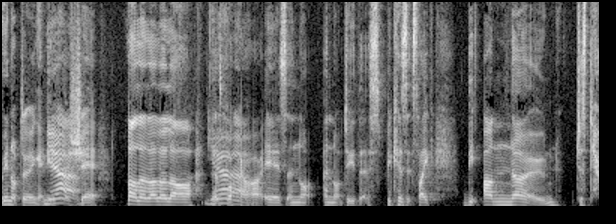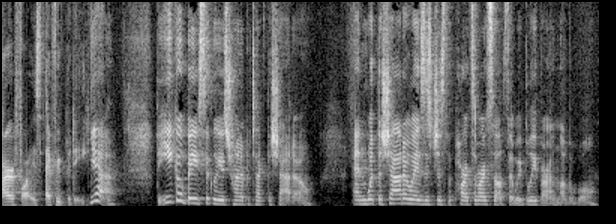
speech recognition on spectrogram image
We're not doing any of Yeah. this shit. La la la la la. Let's block out our ears and not and not do this because it's like the unknown just terrifies everybody. Yeah. The ego basically is trying to protect the shadow. And what the shadow is, is just the parts of ourselves that we believe are unlovable,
